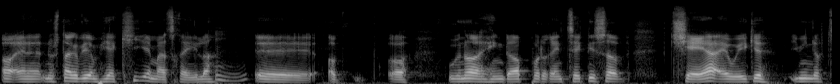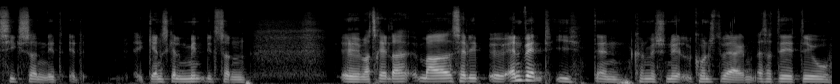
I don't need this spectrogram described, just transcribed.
Og Anna, nu snakker vi om hierarki af materialer, mm. øh, og, og uden at hænge det op på det rent teknisk, så tjære er jo ikke i min optik sådan et, et ganske almindeligt sådan øh, materiale, der er meget særligt øh, anvendt i den konventionelle kunstverden. Altså det, det er jo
